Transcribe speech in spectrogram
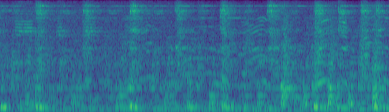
Thank you.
